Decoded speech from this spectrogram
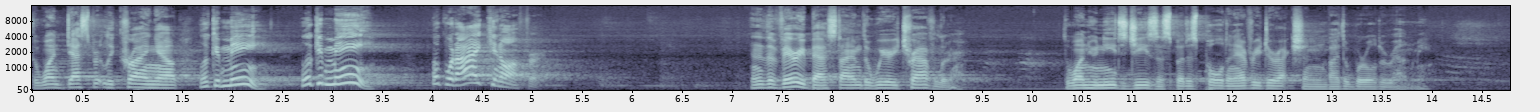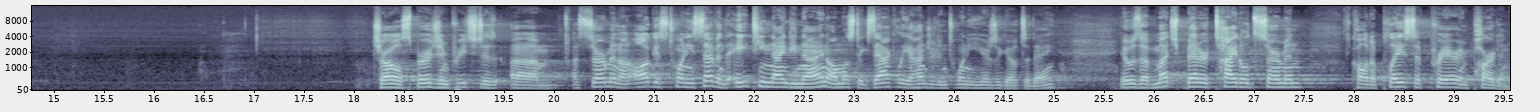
the one desperately crying out, Look at me! Look at me! Look what I can offer! And at the very best, I am the weary traveler, the one who needs Jesus but is pulled in every direction by the world around me. Charles Spurgeon preached a, um, a, sermon on August 27, 1899, almost exactly 120 years ago today. It was a much better titled sermon called A Place of Prayer and Pardon.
